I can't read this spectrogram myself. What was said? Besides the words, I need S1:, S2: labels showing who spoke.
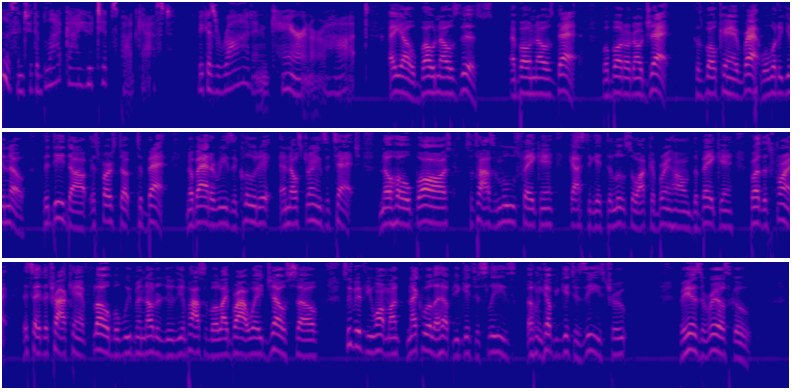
S1: Listen to the Black Guy Who Tips podcast because Rod and Karen are hot.
S2: Hey yo, Bo knows this and Bo knows that, but Bo don't know Jack. Cause Bo can't rap. Well, what do you know? The D-Dog is first up to bat. No batteries included and no strings attached. No hold bars. Sometimes moves faking. Got to get the loot so I can bring home the bacon. Brothers front. They say the trial can't flow, but we've been known to do the impossible like Broadway Joe. So sleep if you want. My NyQuil will help you get your sleeves, I mean, help you get your Z's, troop. But here's the real scoop.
